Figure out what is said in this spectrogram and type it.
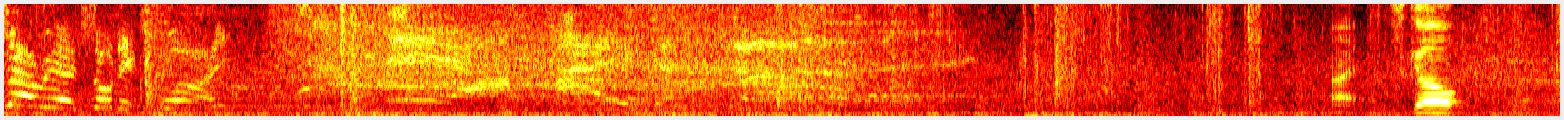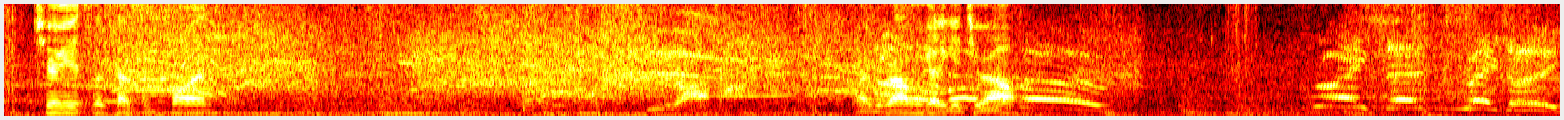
Chariots on its way! Alright, let's go. Chariots, let's have some fun. Alright, Brown, we gotta get you out. Right and ready!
